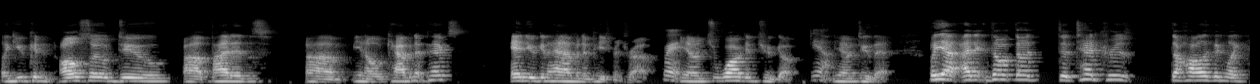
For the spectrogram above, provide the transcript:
like you can also do uh, Biden's, um, you know, cabinet picks, and you can have an impeachment trial. right. You know, walk and chew go. Yeah. You know, do that. But yeah, I the the, the Ted Cruz, the Hawley thing, like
